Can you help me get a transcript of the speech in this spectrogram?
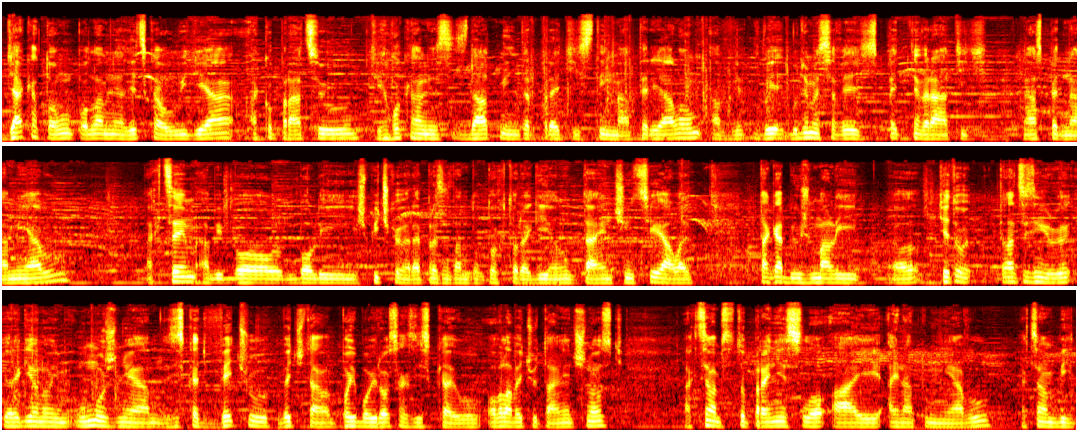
Vďaka tomu podľa mňa detská uvidia, ako pracujú tí lokálne zdatní interpreti s tým materiálom a budeme sa vedieť spätne vrátiť naspäť na Mijavu a chcem, aby bol, boli špičkovým reprezentantom tohto regiónu tajenčníci, ale tak, aby už mali, e, tieto tranzitných regiónov im umožnia získať väčšiu, väčší tam, pohybový rozsah získajú oveľa väčšiu tanečnosť a chcem, aby sa to prenieslo aj, aj na tú mňavu. A chcem, aby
